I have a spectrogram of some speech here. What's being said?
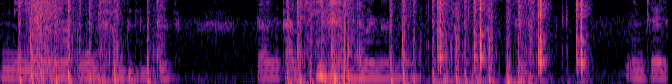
Nee, den hat Rom schon gelootet. Deine ganz viele nebeneinander. Und der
